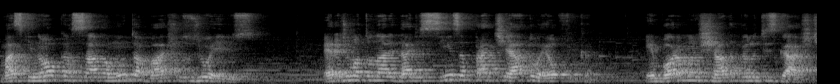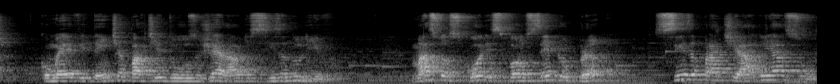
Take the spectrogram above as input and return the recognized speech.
mas que não alcançava muito abaixo dos joelhos. Era de uma tonalidade cinza prateado élfica, embora manchada pelo desgaste, como é evidente a partir do uso geral de cinza no livro. Mas suas cores foram sempre o branco, cinza prateado e azul,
